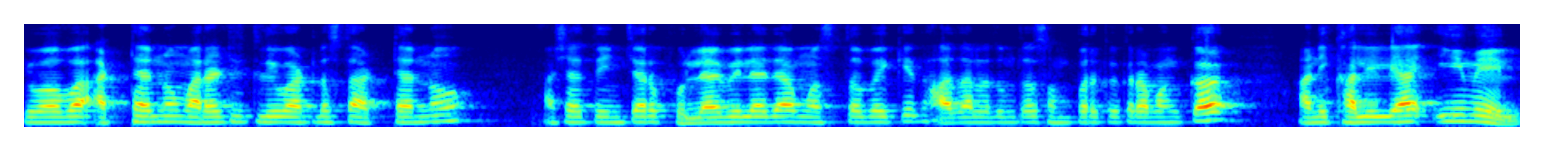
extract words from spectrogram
किंवा बाबा अठ्ठ्याण्णव मराठीत लिहू वाटलं असतं अठ्ठ्याण्णव अशा तीन चार फुल्या बिल्या द्या मस्तपैकी हा झाला तुमचा संपर्क क्रमांक आणि खाली लिहा ईमेल.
